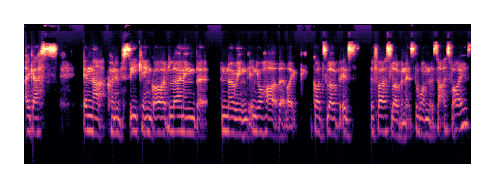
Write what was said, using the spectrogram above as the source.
I guess in that kind of seeking God, learning that, knowing in your heart that like God's love is the first love and it's the one that satisfies.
